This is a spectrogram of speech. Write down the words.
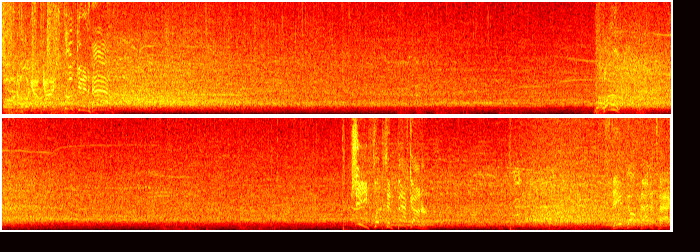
Oh, no, look out, guys. Broken in half. Boom! She flips it back on her. Staved off that attack.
